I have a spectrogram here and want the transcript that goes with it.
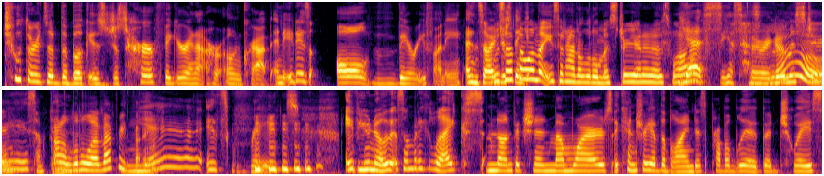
two thirds of the book is just her figuring out her own crap, and it is all very funny. And so I was just that the one that you said had a little mystery in it as well? yes, yes, has There a little go. mystery, something Got a little of everything. yeah, it's great. if you know that somebody likes nonfiction memoirs, The Country of the Blind is probably a good choice.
